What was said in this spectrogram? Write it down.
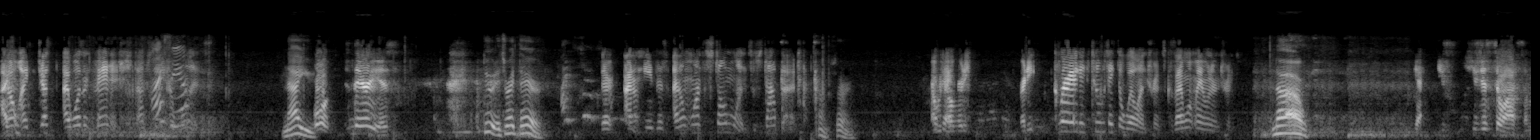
I no, can- I just I wasn't vanished. Stop I saying see I was. now you. Well, there he is. Dude, it's right there. There, I don't need this. I don't want the stone one. So stop that. Oh, sorry. Okay, ready? Ready? Greg, don't take the will entrance because I want my own entrance. No. Yeah, he's, he's just so awesome.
